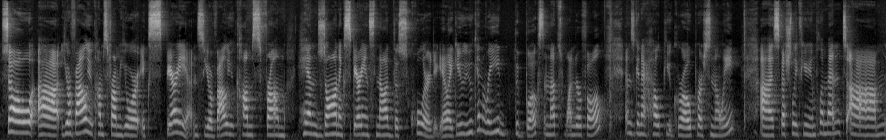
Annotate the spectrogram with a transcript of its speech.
So uh, your value comes from your experience. Your value comes from hands-on experience not the schooler scholar like you you can read the books and that's wonderful and it's to help you grow personally uh, especially if you implement um,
